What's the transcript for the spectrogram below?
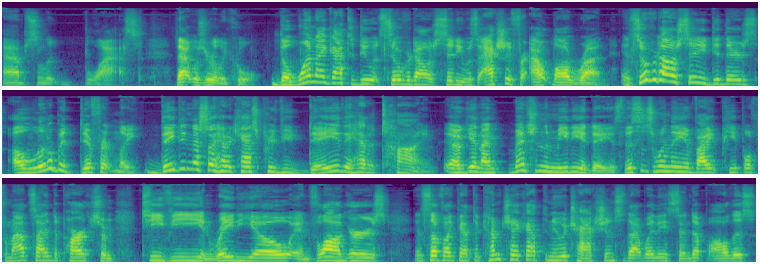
absolute blast. That was really cool. The one I got to do at Silver Dollar City was actually for Outlaw Run. And Silver Dollar City did theirs a little bit differently. They didn't necessarily have a cast preview day, they had a time. Now, again, I mentioned the media days. This is when they invite people from outside the parks, from TV and radio and vloggers and stuff like that to come check out the new attraction so that way they send up all this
